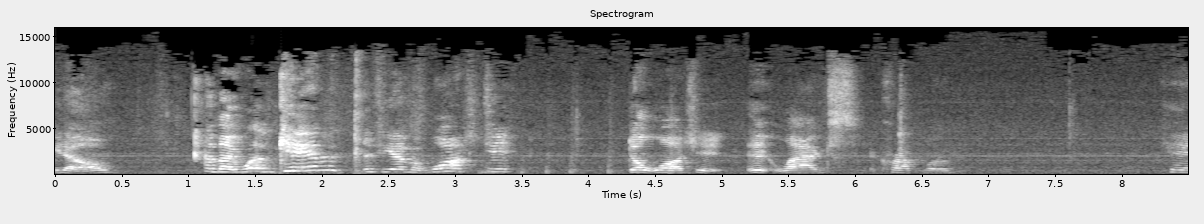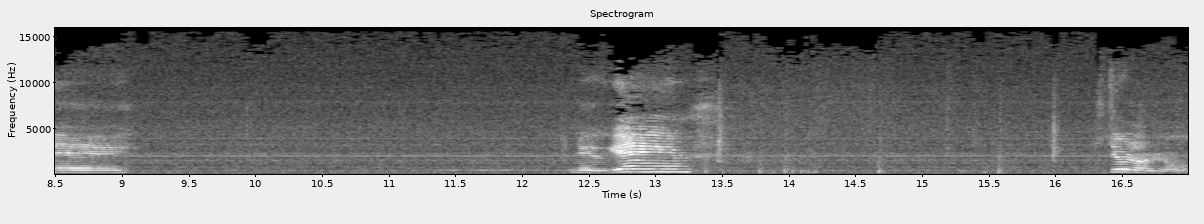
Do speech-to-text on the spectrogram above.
You know, and my webcam, if you haven't watched it, don't watch it. It lags a crap load. Okay. New game. Let's do it on normal.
